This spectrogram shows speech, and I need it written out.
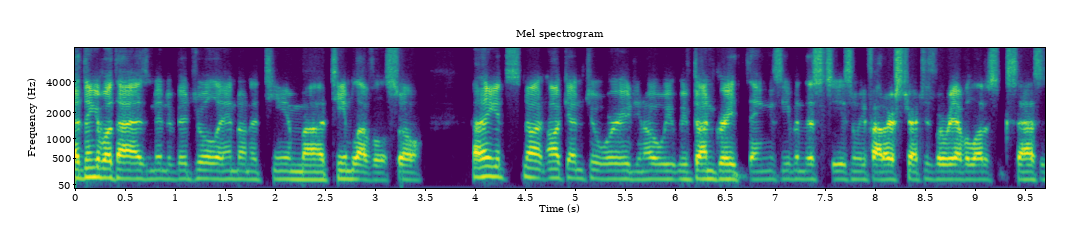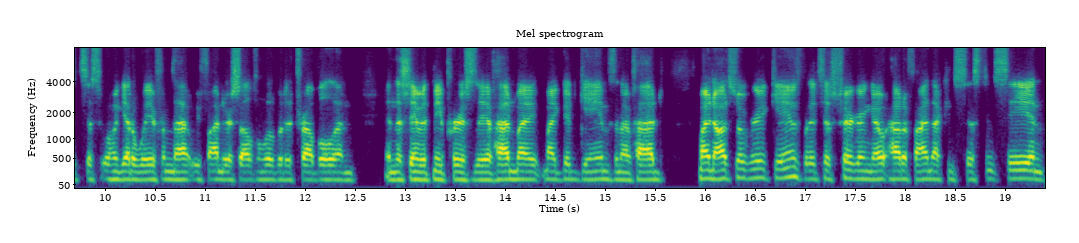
I think about that as an individual and on a team uh, team level. So I think it's not not getting too worried. You know, we we've done great things even this season. We've had our stretches where we have a lot of success. It's just when we get away from that, we find ourselves in a little bit of trouble. And and the same with me personally. I've had my my good games and I've had my not so great games, but it's just figuring out how to find that consistency and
